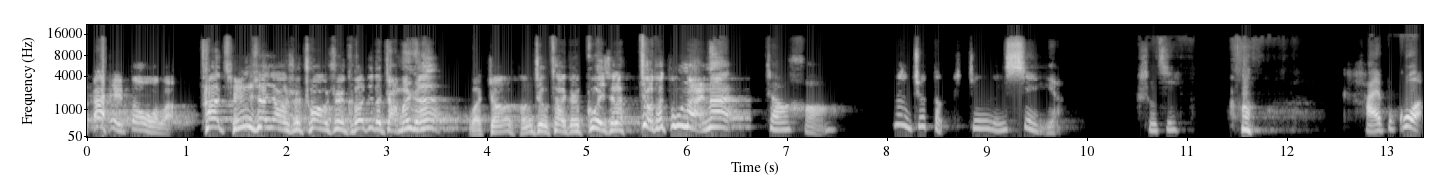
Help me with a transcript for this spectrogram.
太逗了！他秦轩要是创世科技的掌门人，我张恒就在这跪下来叫他姑奶奶。张豪，那你就等着丢人现眼。手机，哼，还不过来？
